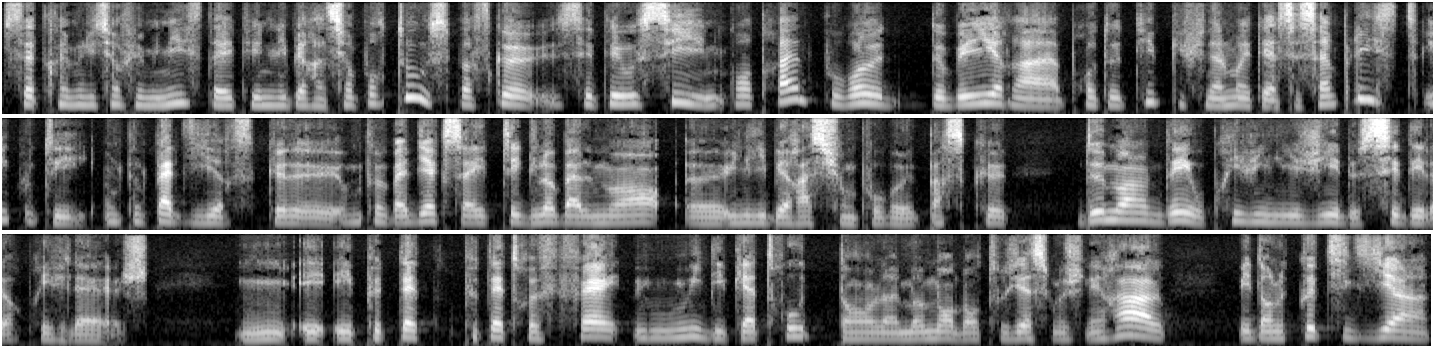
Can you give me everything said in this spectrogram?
cette révolution féministe a été une libération pour tous, parce que c'était aussi une contrainte pour eux d'obéir à un prototype qui finalement était assez simpliste. Écoutez, on ne peut pas dire que on peut pas dire que ça a été globalement euh, une libération pour eux, parce que demander aux privilégiés de céder leurs privilèges et, et peut-être peut-être fait une nuit du 4 août dans un moment d'enthousiasme général, mais dans le quotidien,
